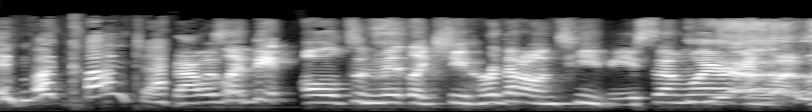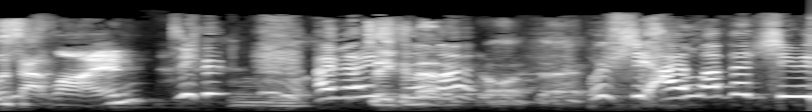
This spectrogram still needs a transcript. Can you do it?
in what context? That was like the ultimate. Like she heard that on TV somewhere and went with that line. Dude, I mean, I Taken still love, well, she, I love that she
